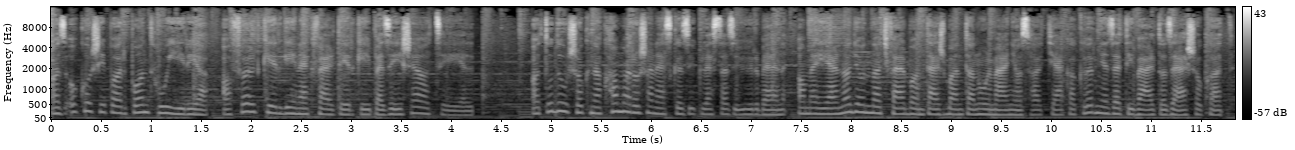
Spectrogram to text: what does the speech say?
Az okosipar.hu írja, a földkérgének feltérképezése a cél. A tudósoknak hamarosan eszközük lesz az űrben, amelyel nagyon nagy felbontásban tanulmányozhatják a környezeti változásokat,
